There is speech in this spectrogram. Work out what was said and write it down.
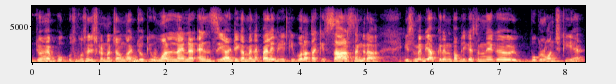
जो है बुक उसको सजेस्ट करना चाहूँगा, जो कि वन लाइनर एनसीईआरटी का। मैंने पहले भी की बोला था कि सार संग्रह। इसमें भी आप किरण पब्लिकेशन ने एक बुक लॉन्च की है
